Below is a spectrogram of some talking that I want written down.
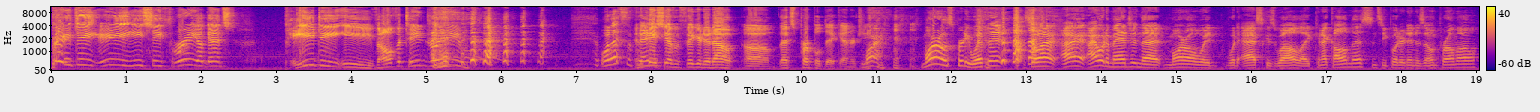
BDE EC3 against PDE Velveteen Dream. well, that's the in thing. case you haven't figured it out, um, that's purple dick energy. Mar- Mauro's pretty with it, so I, I, I would imagine that Morrow would, would ask as well, like, can I call him this since he put it in his own promo?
